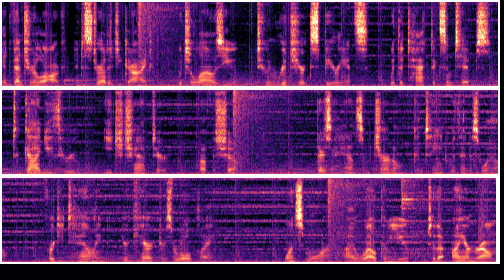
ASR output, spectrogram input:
Adventure Log and Strategy Guide, which allows you to enrich your experience with the tactics and tips to guide you through each chapter of the show. There's a handsome journal contained within as well for detailing your character's roleplay. Once more, I welcome you to the Iron Realm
